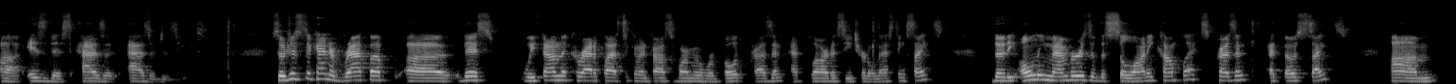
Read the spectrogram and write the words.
uh, is this as a as a disease. So just to kind of wrap up uh, this, we found that keratoplasticum and falciforme were both present at Florida sea turtle nesting sites. They're the only members of the Solani complex present at those sites. Um,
